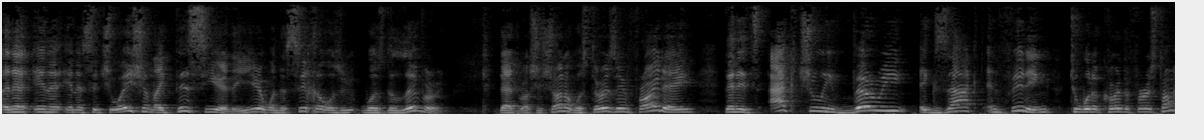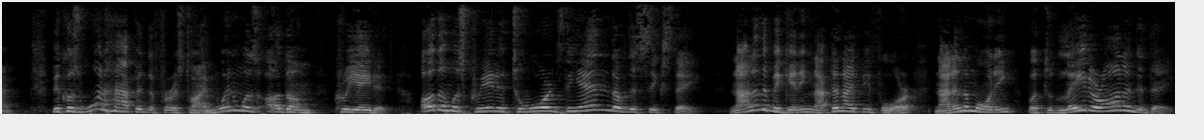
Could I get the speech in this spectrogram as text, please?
in a, in a, in a situation like this year, the year when the Sicha was, was delivered, that Rosh Hashanah was Thursday and Friday, then it's actually very exact and fitting to what occurred the first time. Because what happened the first time? When was Adam created? Adam was created towards the end of the sixth day. Not in the beginning, not the night before, not in the morning, but later on in the day.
